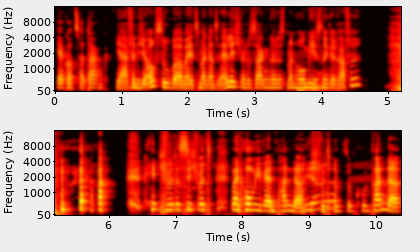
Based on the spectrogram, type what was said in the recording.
Ja, Gott sei Dank. Ja, finde ich auch super, aber jetzt mal ganz ehrlich, wenn du sagen könntest, mein Homie ist eine Giraffe. ich würde es, ich würde, mein Homie wäre ein Panda. Ja. Ich würde dann so einen coolen Panda.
